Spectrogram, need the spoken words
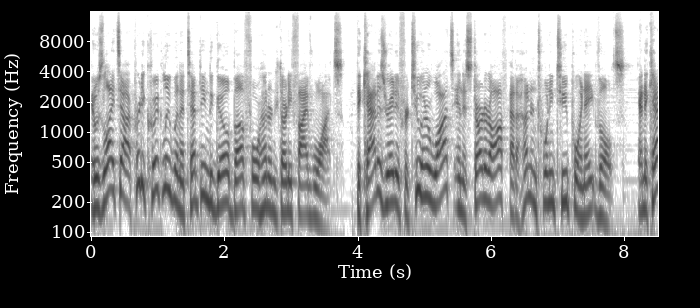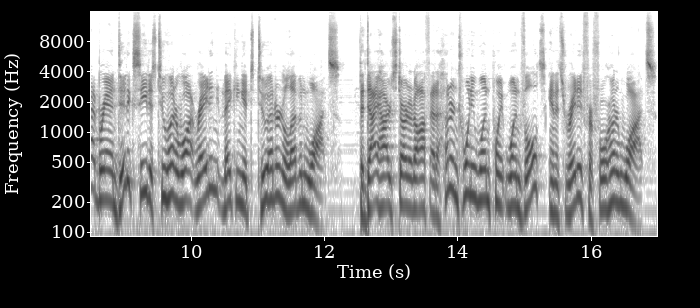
It was lights out pretty quickly when attempting to go above 435 watts. The Cat is rated for 200 watts and it started off at 122.8 volts. And the Cat brand did exceed its 200 watt rating, making it to 211 watts. The Diehard started off at 121.1 volts and it's rated for 400 watts.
